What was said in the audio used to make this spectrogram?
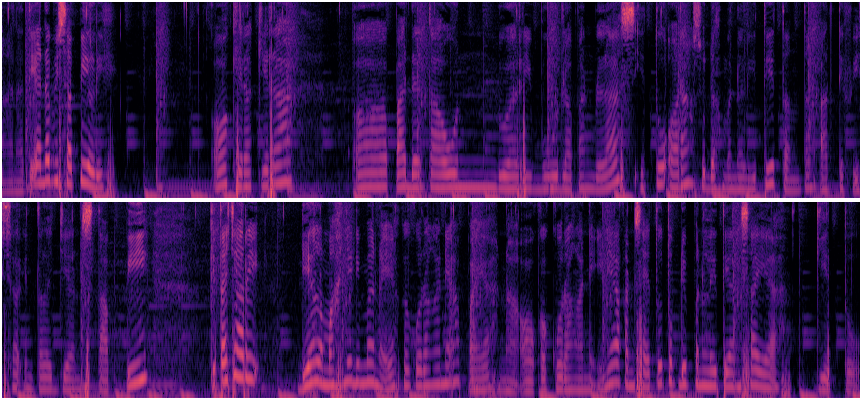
Nah, nanti Anda bisa pilih oh kira-kira uh, pada tahun 2018 itu orang sudah meneliti tentang artificial intelligence. Tapi kita cari dia lemahnya di mana ya? Kekurangannya apa ya? Nah oh kekurangannya ini akan saya tutup di penelitian saya. Gitu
